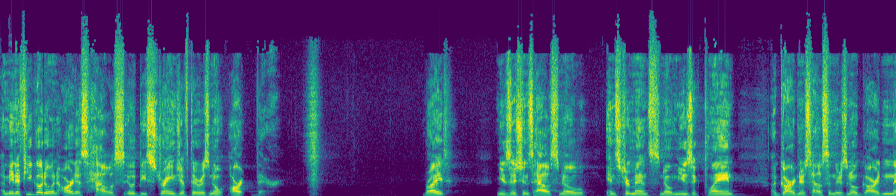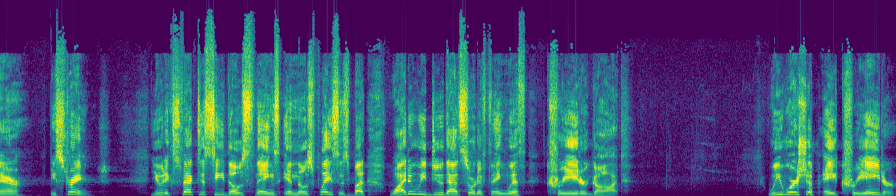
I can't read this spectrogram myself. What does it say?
I mean, if you go to an artist's house, it would be strange if there was no art there. Right? Musician's house, no instruments, no music playing. A gardener's house, and there's no garden there. It'd be strange. You would expect to see those things in those places. But why do we do that sort of thing with Creator God? We worship a Creator,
